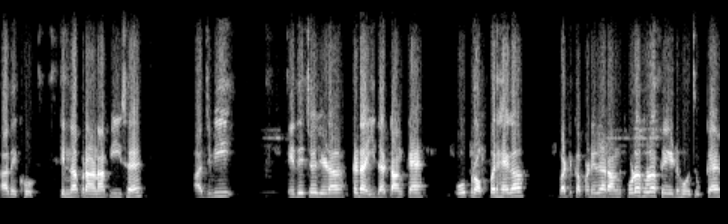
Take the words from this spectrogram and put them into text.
ਆ ਦੇਖੋ ਕਿੰਨਾ ਪੁਰਾਣਾ ਪੀਸ ਹੈ। ਅੱਜ ਵੀ ਇਹਦੇ 'ਚ ਜਿਹੜਾ ਕਢਾਈ ਦਾ ਟਾਂਕਾ ਹੈ ਉਹ ਪ੍ਰੋਪਰ ਹੈਗਾ ਬਟ ਕੱਪੜੇ ਦਾ ਰੰਗ ਥੋੜਾ ਥੋੜਾ ਫੇਡ ਹੋ ਚੁੱਕਾ ਹੈ।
